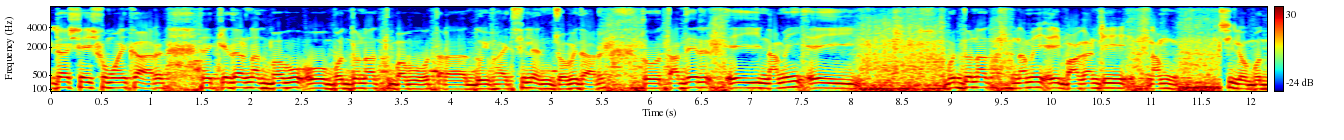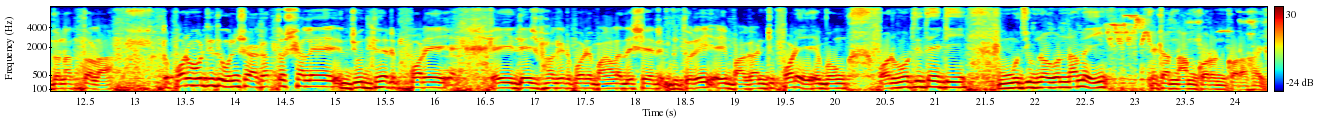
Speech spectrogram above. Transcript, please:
এটা সেই সময়কার কেদারনাথ বাবু ও বৈদ্যনাথ বাবু, তারা দুই ভাই ছিলেন জমিদার। তো তাদের এই নামেই এই বৈদ্যনাথ নামে এই বাগানটি নাম ছিল, বৈদ্যনাথ তলা। তো পরবর্তীতে উনিশশো একাত্তর সালে যুদ্ধের পরে, এই দেশভাগের পরে বাংলাদেশের ভিতরেই এই বাগানটি পড়ে এবং পরবর্তীতে এটি মুজিবনগর নামেই এটার নামকরণ করা হয়।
